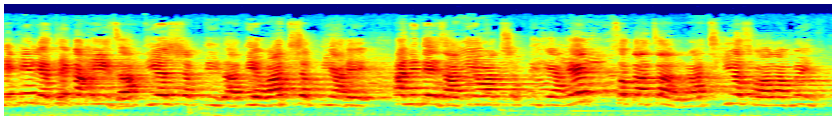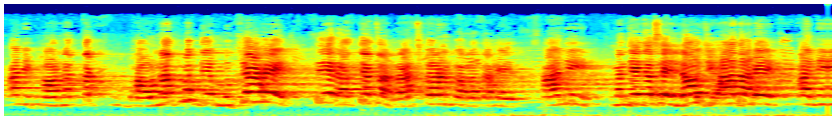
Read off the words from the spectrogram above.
देखील येथे काही जातीय शक्ती जातीयवाद शक्ती आहे. आणि ते जातीयवाद शक्ती जे आहे स्वतःचा राजकीय स्वावलंबी आणि भावनात्मक भावनात्मक जे मुद्दे आहे ते रस्त्याचा राजकारण करत आहेत. आणि म्हणजे जसे लव जिहाद आहे आणि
